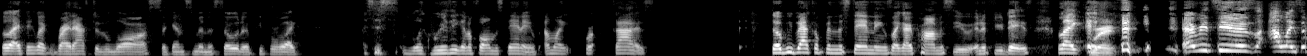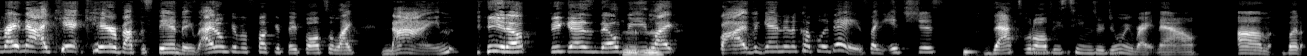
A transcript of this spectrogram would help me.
But I think like right after the loss against Minnesota, people were like, is this like where are they gonna fall in the standings? I'm like, guys, they'll be back up in the standings, like I promise you, in a few days. Like right. every team is I like so right now I can't care about the standings. I don't give a fuck if they fall to like nine, you know, because they'll be mm-hmm. like five again in a couple of days. Like it's just that's what all these teams are doing right now. Um, but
